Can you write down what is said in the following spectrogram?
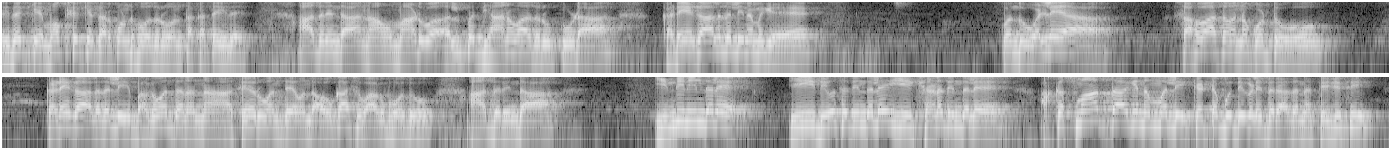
ಇದಕ್ಕೆ, ಮೋಕ್ಷಕ್ಕೆ ಕರ್ಕೊಂಡು ಹೋದರು ಅಂತ ಕತೆ ಇದೆ. ಆದ್ದರಿಂದ ನಾವು ಮಾಡುವ ಅಲ್ಪ ಧ್ಯಾನವಾದರೂ ಕೂಡ ಕಡೆಗಾಲದಲ್ಲಿ ನಮಗೆ ಒಂದು ಒಳ್ಳೆಯ ಸಹವಾಸವನ್ನು ಕೊಟ್ಟು ಕಡೆಗಾಲದಲ್ಲಿ ಭಗವಂತನನ್ನು ಸೇರುವಂತೆ ಒಂದು ಅವಕಾಶವಾಗಬಹುದು. ಆದ್ದರಿಂದ ಇಂದಿನಿಂದಲೇ, ಈ ದಿವಸದಿಂದಲೇ, ಈ ಕ್ಷಣದಿಂದಲೇ ಅಕಸ್ಮಾತ್ತಾಗಿ ನಮ್ಮಲ್ಲಿ ಕೆಟ್ಟ ಬುದ್ಧಿಗಳಿದ್ದರೆ ಅದನ್ನು ತ್ಯಜಿಸಿ,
